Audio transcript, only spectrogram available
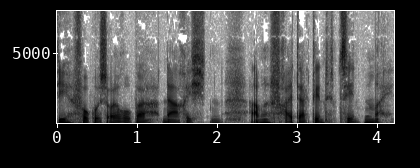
die Fokus Europa Nachrichten am Freitag, den 10. Mai.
